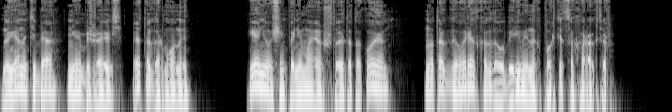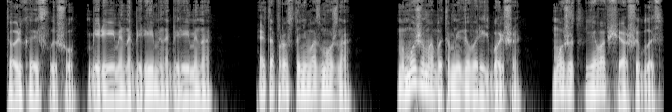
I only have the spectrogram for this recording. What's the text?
Но я на тебя не обижаюсь, это гормоны. Я не очень понимаю, что это такое, но так говорят, когда у беременных портится характер. Только и слышу «беременна, беременна, беременна». Это просто невозможно. Мы можем об этом не говорить больше? Может, я вообще ошиблась?»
